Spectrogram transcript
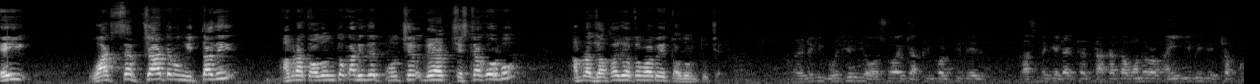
এই হোয়াটসঅ্যাপ চ্যাট এবং ইত্যাদি আমরা তদন্তকারীদের পৌঁছে দেওয়ার চেষ্টা করব। আমরা যথাযথভাবে তদন্ত চাই। এটা কি বলছেন যে অসহায় চাকরি প্রার্থীদের কাছ থেকে এটা একটা টাকা কামানোর আইনজীবীদের চক্র?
